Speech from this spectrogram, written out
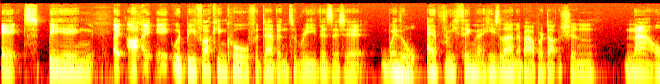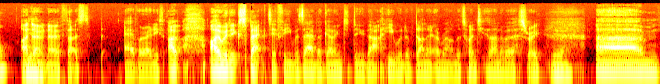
it being. I, I, it would be fucking cool for Devin to revisit it with Mm. all everything that he's learned about production now. I Yeah. don't know if that's ever anything. I, I would expect if he was ever going to do that, he would have done it around the 20th anniversary. Yeah. Um,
